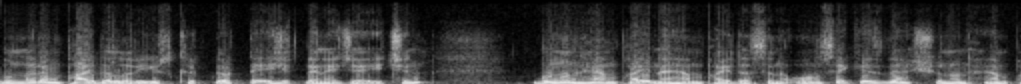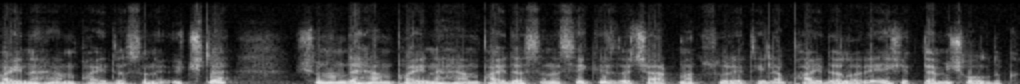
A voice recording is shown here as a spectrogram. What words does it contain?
Bunların paydaları 144'te eşitleneceği için bunun hem payını hem paydasını 18'de, şunun hem payını hem paydasını 3'te, şunun da hem payını hem paydasını 8 ile çarpmak suretiyle paydaları eşitlemiş olduk.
